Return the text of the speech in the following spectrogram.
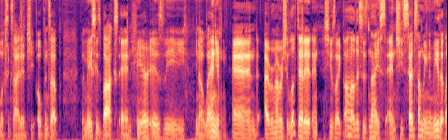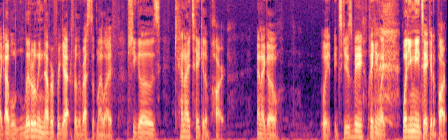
looks excited. She opens up the Macy's box, and here is the you know lanyard. And I remember she looked at it, and she was like, "Oh, this is nice." And she said something to me that like I will literally never forget for the rest of my life. She goes, "Can I take it apart?" And I go, "Wait, excuse me?" Thinking like, "What do you mean take it apart?"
